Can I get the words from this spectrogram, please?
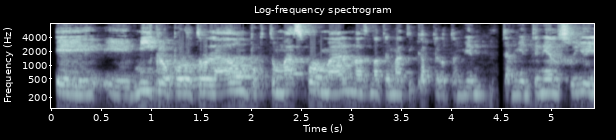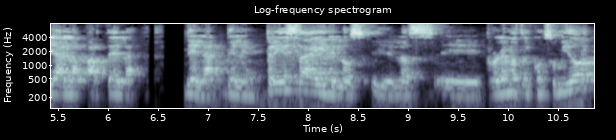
Eh, micro, por otro lado, un poquito más formal, más matemática, pero también, también tenía lo suyo ya la parte de la, de la, de la empresa y de los, los eh, problemas del consumidor.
